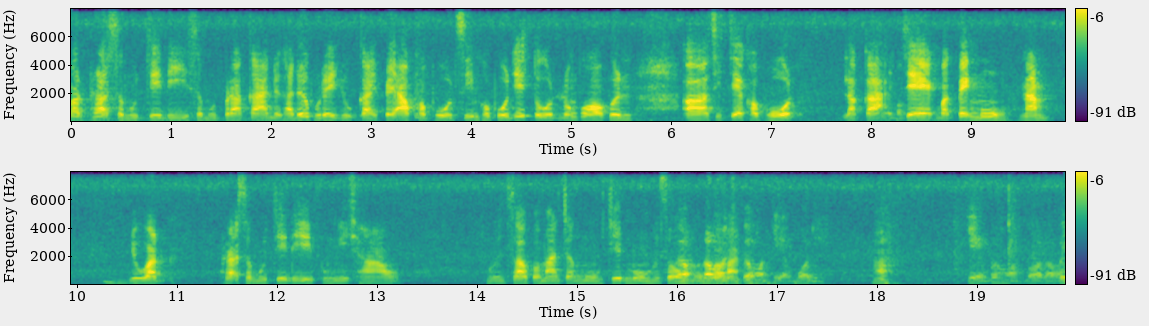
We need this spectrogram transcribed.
วัดพระสมุทรเจดีย์สมุทรปราการเด้อค่ะเด้อผู้ใดอยู่ไก่ไปเอาข้าวโพดซิมข้าวโพดยายโตดหลวงพ่อเพิ่นอ่าสิแจกข้าวโพดหลักกะ แจกบักแตงโมนำอยู่วัดพระสมุทรเจดีย์พรุ่งนี้เช้ามื่อเสาร์ประมาณจังโมงเจ็ดโมงถึงสองเราโมงเราประว่ามาณจะไปหอนแจกบ่นี่ฮะ แจกไปหอนบ่เราไป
